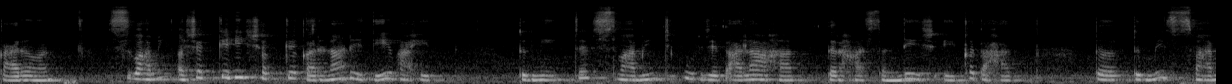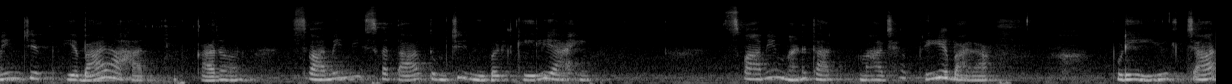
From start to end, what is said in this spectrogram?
कारण स्वामी अशक्यही शक्य करणारे देव आहेत. तुम्ही जर स्वामींच्या ऊर्जेत आला आहात तर हा संदेश ऐकत आहात. तर तुम्ही स्वामींचे प्रिय बाळ आहात कारण स्वामींनी स्वतः तुमची निवड केली आहे. स्वामी म्हणतात माझ्या प्रिय बाळा पुढील चार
